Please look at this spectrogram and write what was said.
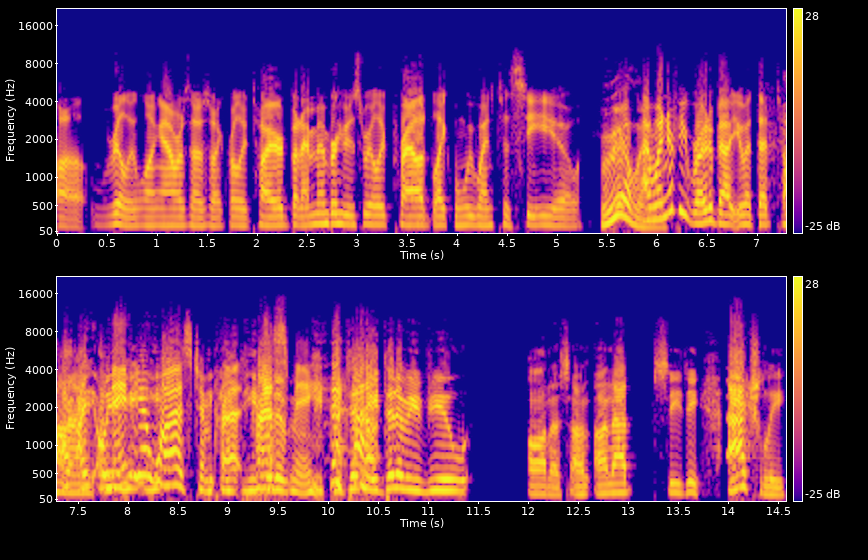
uh, really long hours, I was like really tired. But I remember he was really proud, like when we went to see you. Really? I wonder if he wrote about you at that time. I- oh, Maybe he- it he- was to impre- he impress a- me. he did he did a review on us on, on that CD. Actually,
